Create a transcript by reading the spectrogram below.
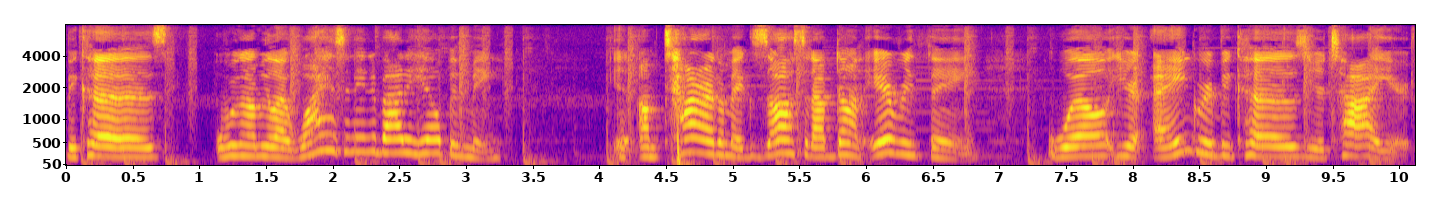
because we're going to be like why isn't anybody helping me i'm tired i'm exhausted i've done everything well you're angry because you're tired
